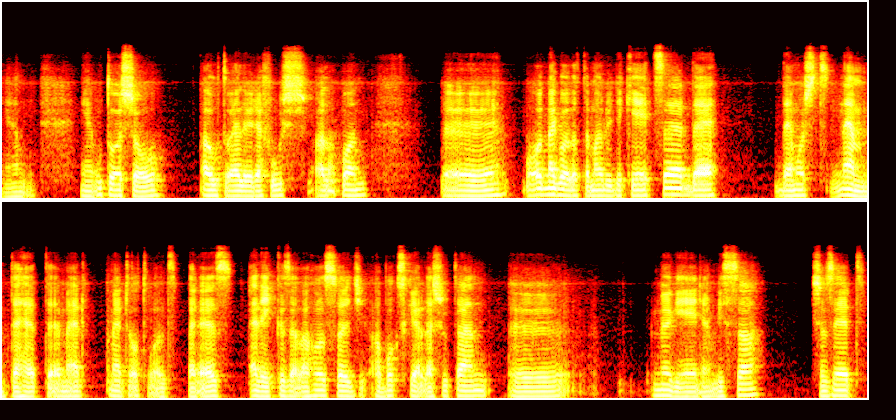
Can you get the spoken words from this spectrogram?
ilyen, ilyen utolsó autó előre fuss alapon. Ö, megoldottam már ugye kétszer, de, de most nem tehette, mert, mert ott volt Perez elég közel ahhoz, hogy a box kiállás után ö, mögé érjen vissza, és azért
